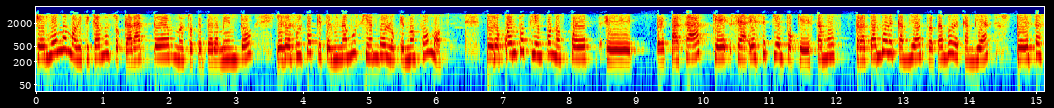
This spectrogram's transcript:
queriendo modificar nuestro carácter, nuestro temperamento, y resulta que terminamos siendo lo que no somos. Pero ¿cuánto tiempo nos puede eh, pasar que sea ese tiempo que estamos tratando de cambiar, tratando de cambiar, pero estás,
